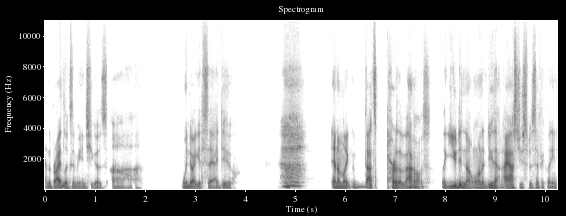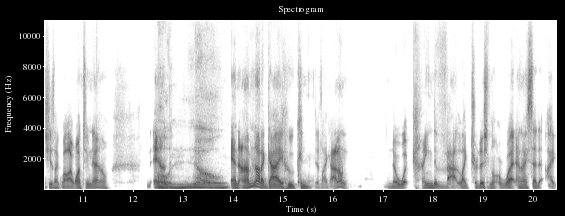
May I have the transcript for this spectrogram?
And the bride looks at me and she goes, uh, when do I get to say I do? And I'm like, that's part of the vows. Like you did not want to do that. I asked you specifically. And she's like, well, I want to now. And oh no. and I'm not a guy who can like I don't know what kind of that like traditional or what. And I said, I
